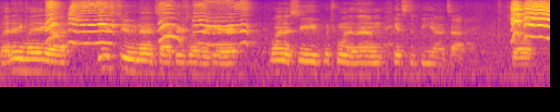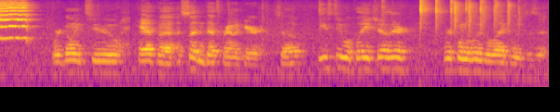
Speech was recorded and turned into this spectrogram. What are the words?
but anyway, uh, these two non-talkers over here want to see which one of them gets to be on top. So we're going to have a, a sudden death round here. So these two will play each other. First one to lose a life loses it.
